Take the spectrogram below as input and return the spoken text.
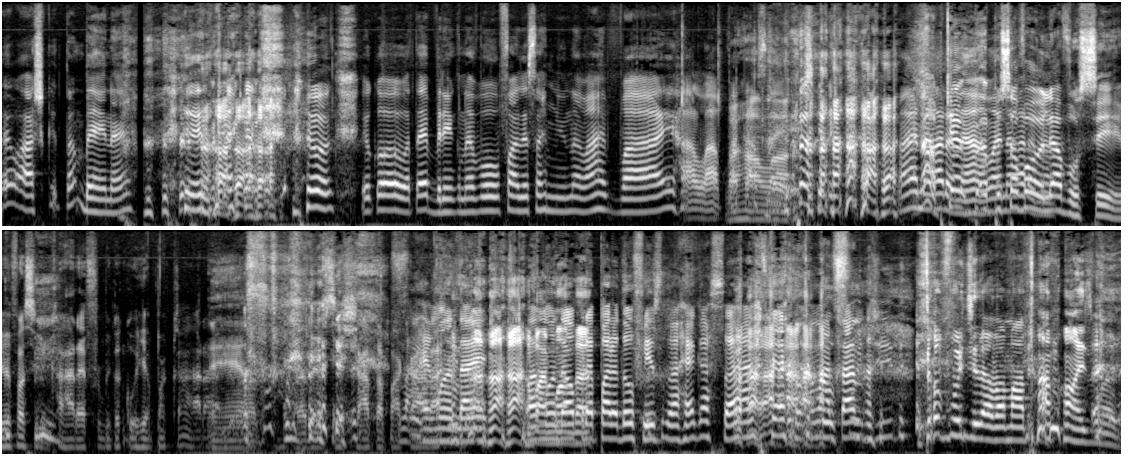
Eu acho que também, né? eu, eu até brinco, né? Vou fazer essas meninas lá, vai ralar pra Vai ralar. cacete. Mas Não, na hora não, a pessoa vai hora não. olhar você e vai falar assim, cara, a formiga corria pra caralho. É, ela, ela deve ser chata pra Vai caralho. mandar, vai mandar o preparador físico arregaçar, vai matar. Tô fudido, ela vai matar nós, mano.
